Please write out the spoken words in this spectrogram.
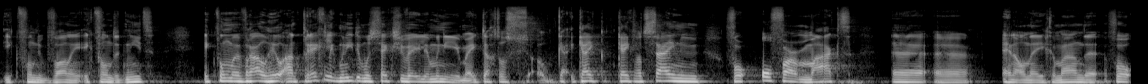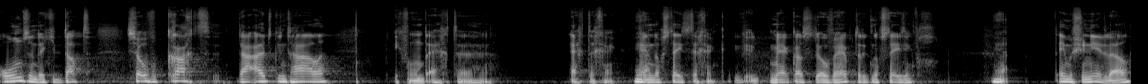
ik vond die bevalling, ik vond het niet... Ik vond mijn vrouw heel aantrekkelijk, maar niet op een seksuele manier. Maar ik dacht wel zo, kijk, kijk, wat zij nu voor offer maakt. eh, eh, en al negen maanden voor ons. En dat je dat zoveel kracht daaruit kunt halen. Ik vond het echt, eh, echt te gek. Ik vind het nog steeds te gek. Ik, ik merk als ik het over heb dat ik nog steeds denk... "Goh, Ja. het emotioneert wel.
